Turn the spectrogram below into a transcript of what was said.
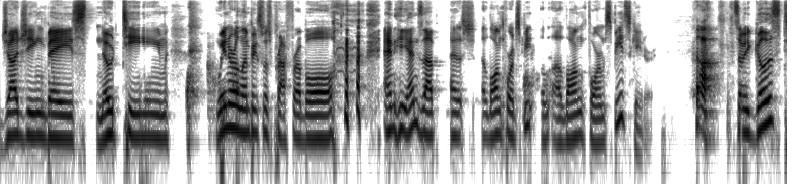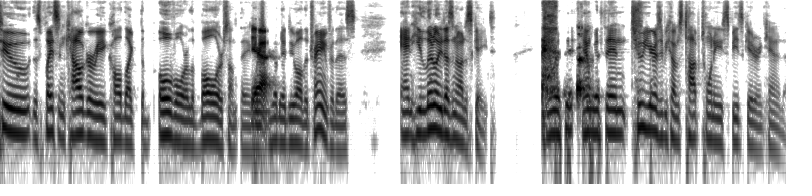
judging based, no team. Winter Olympics was preferable, and he ends up as a long form speed a long form speed skater. so he goes to this place in Calgary called like the Oval or the Bowl or something. Yeah, where they do all the training for this, and he literally doesn't know how to skate. And within, and within two years, he becomes top twenty speed skater in Canada.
